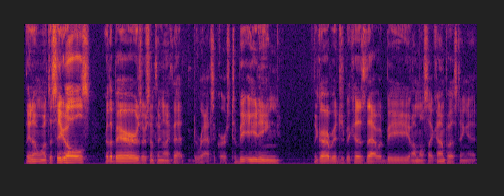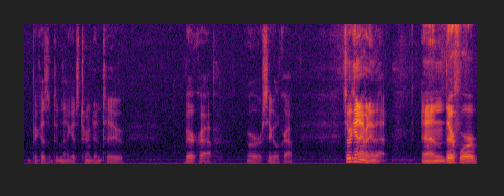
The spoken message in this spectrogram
they don't want the seagulls or the bears or something like that, the rats, of course, to be eating the garbage because that would be almost like composting it because it, then it gets turned into bear crap or seagull crap. So we can't have any of that. And therefore,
